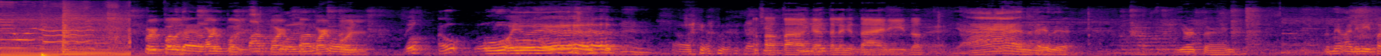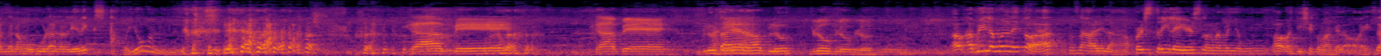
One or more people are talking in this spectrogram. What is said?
iwanan Purple tayo. Purple. Purple. Purple. Purple. Oh, Oh, oh, ayun. Napapaga talaga tayo dito. Yan, baby. Your turn. Kami ang anime fan na nanghuhula ng lyrics, ako yun. Grabe. Grabe. Blue tayo, no? Blue. Blue, blue, blue. Ah, available na ito ha. Kung sakali lang ha. First three layers lang naman yung... Oh, hindi siya gumagalaw. Okay. So,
